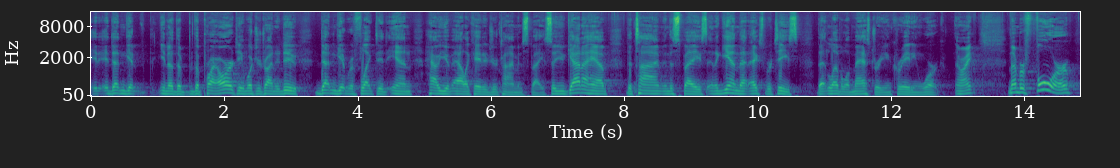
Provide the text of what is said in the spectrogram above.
it, it, doesn't get, you know, the, the priority of what you're trying to do doesn't get reflected in how you've allocated your time and space. So you got to have the time and the space, and again, that expertise, that level of mastery in creating work. All right? Number four,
